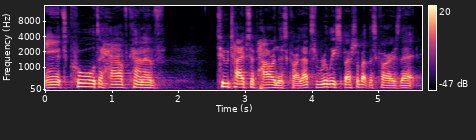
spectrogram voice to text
and it's cool to have kind of two types of power in this car. That's really special about this car is that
